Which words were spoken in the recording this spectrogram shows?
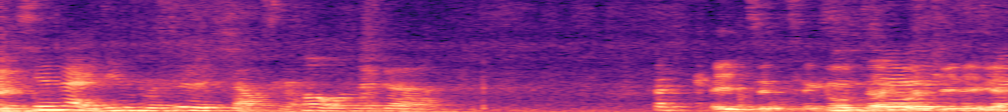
你现在已经不是小时候那个。可以整成功钻过去那个。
